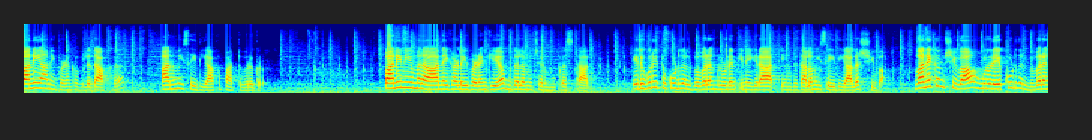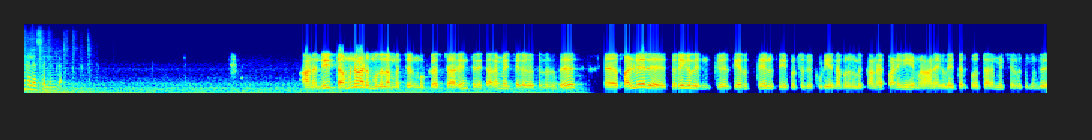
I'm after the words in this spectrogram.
பணி ஆணை வழங்க உள்ளதாக அண்மை செய்தியாக பார்த்து வருகிறோம். பணி நியமன ஆணைகளை வழங்கிய முதலமைச்சர் மு ஸ்டாலின். இதுகுறித்து கூடுதல் விவரங்களுடன் இணைகிறார் எமது தலைமை செய்தியாளர் சிவா வணக்கம் சிவா உங்களுடைய கூடுதல் விவரங்களை சொல்லுங்க ஆனந்தி தமிழ்நாடு முதலமைச்சர் மு க ஸ்டாலின் சென்னை தலைமைச் செயலகத்திலிருந்து பல்வேறு துறைகளுக்கு தேர்வு தேர்வு செய்யப்பட்டிருக்கக்கூடிய நபர்களுக்கான பணி நியமன ஆணைகளை தற்போது தலைமைச் செயலகத்திலிருந்து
